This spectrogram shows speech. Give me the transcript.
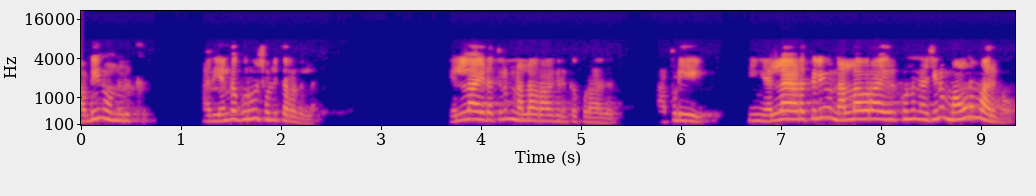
அப்படின்னு ஒண்ணு இருக்கு. அது எந்த குருவும் சொல்லித்தரதில்லை எல்லா இடத்திலும் நல்லவராக இருக்கக்கூடாது. அப்படி நீங்க எல்லா இடத்துலையும் நல்லவரா இருக்கணும்னு நினைச்சீங்கன்னா மௌனமா இருக்கும்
